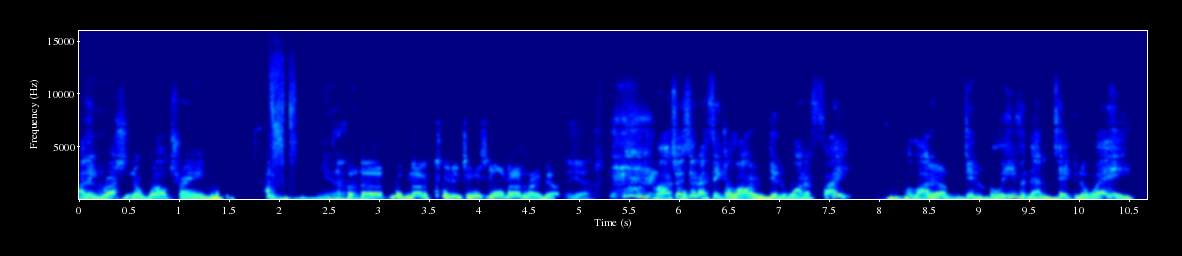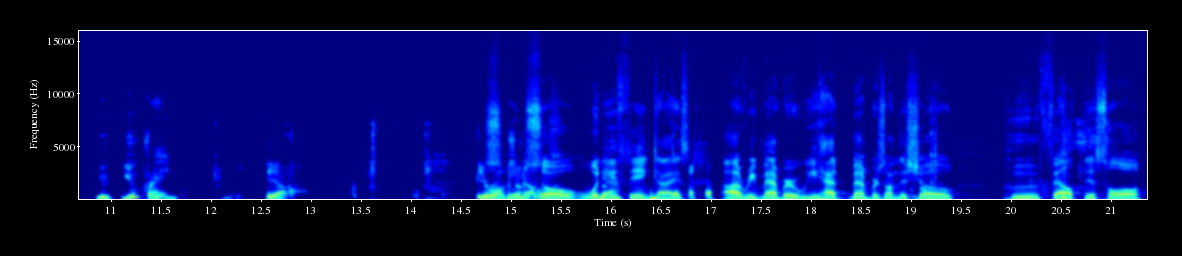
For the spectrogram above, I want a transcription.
I think Yeah. Russians are well trained. Yeah. I don't know. but not according to what's going on right now. Yeah. Like I said, I think a lot of them didn't want to fight. A lot Yeah. of them didn't believe in that and taking away U- Ukraine. Yeah. You're wrong, Who knows? So, what do you think, guys? Uh, remember, we had members on the show who felt this whole,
